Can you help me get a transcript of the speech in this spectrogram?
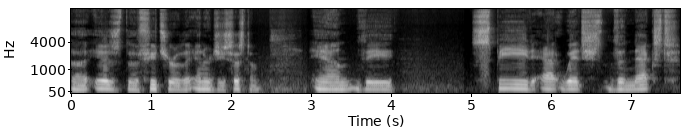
uh, is the future of the energy system and the speed at which the next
